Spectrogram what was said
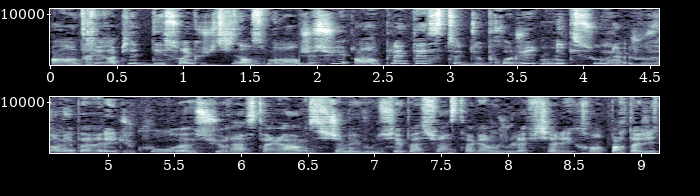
en très rapide des soins que j'utilise en ce moment. Je suis en plein test de produits Mixoon. Je vous en ai parlé du coup euh, sur Instagram. Si jamais vous ne me suivez pas sur Instagram, je vous l'affiche à l'écran. Partage des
